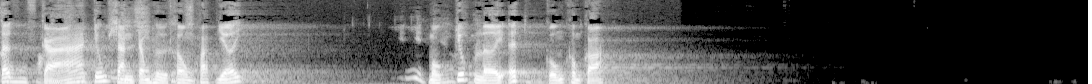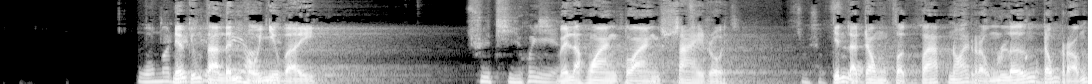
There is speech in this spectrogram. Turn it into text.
tất cả chúng sanh trong hư không pháp giới một chút lợi ích cũng không có. Nếu chúng ta lĩnh hội như vậy vậy là hoàn toàn sai rồi. Chính là trong phật pháp nói rộng lớn, trống rỗng.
